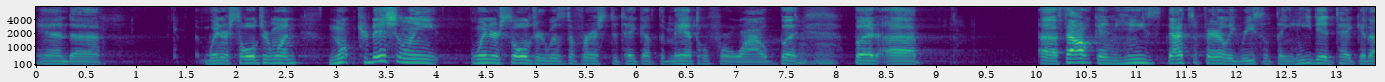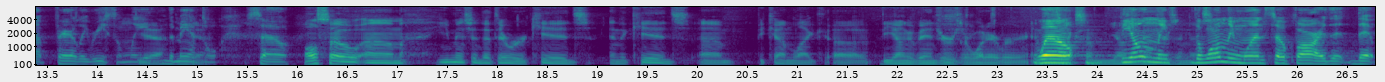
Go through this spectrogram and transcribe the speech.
and uh, Winter Soldier one. No, traditionally, Winter Soldier was the first to take up the mantle for a while, but but uh, uh, Falcon, he's that's a fairly recent thing. He did take it up fairly recently, Yeah, the yeah. mantle. So Also, um, you mentioned that there were kids, and the kids um, become like uh, the Young Avengers or whatever. Well, like, the only Avengers the only one so far that that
